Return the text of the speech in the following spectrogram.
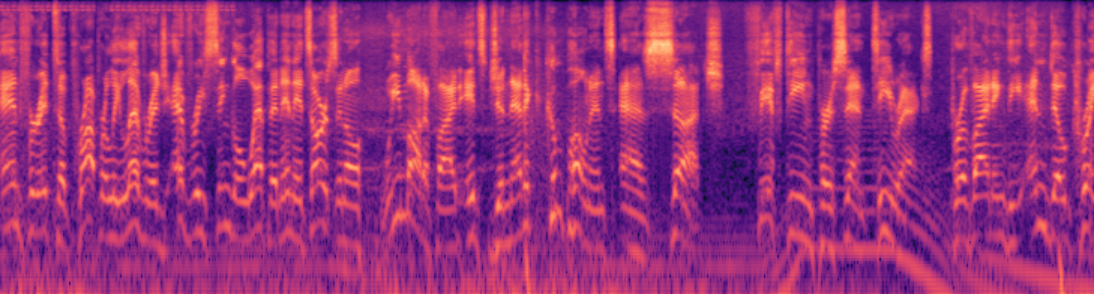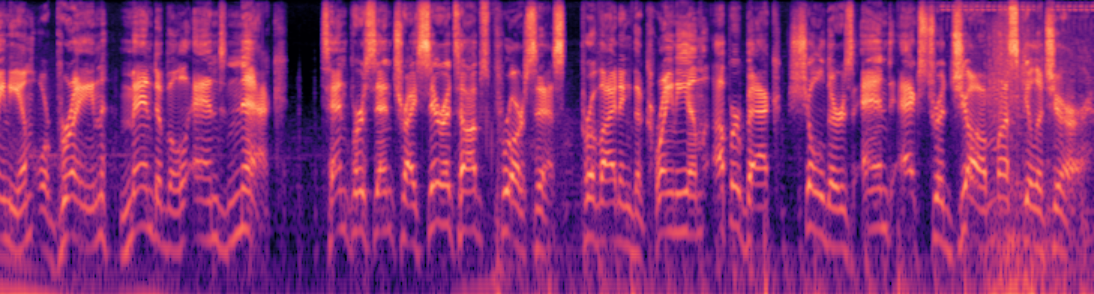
and for it to properly leverage every single weapon in its arsenal, we modified its genetic components as such. 15% T Rex, providing the endocranium or brain, mandible, and neck. 10% Triceratops prorsus, providing the cranium, upper back, shoulders, and extra jaw musculature.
